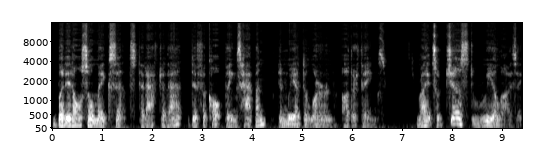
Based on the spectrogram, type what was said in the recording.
But it also makes sense that after that, difficult things happen and we had to learn other things, right? So just realizing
